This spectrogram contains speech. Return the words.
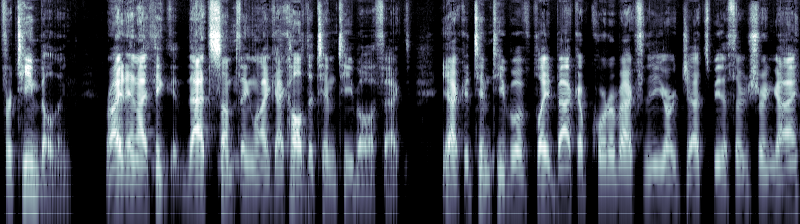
for team building, right? And I think that's something like I call it the Tim Tebow effect. Yeah, could Tim Tebow have played backup quarterback for the New York Jets, be the third string guy?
